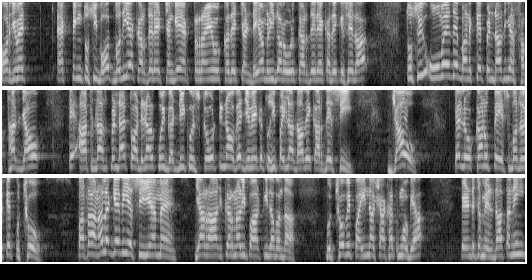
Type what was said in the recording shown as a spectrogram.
ਔਰ ਜਿਵੇਂ ਐਕਟਿੰਗ ਤੁਸੀਂ ਬਹੁਤ ਵਧੀਆ ਕਰਦੇ ਰਹੇ, ਚੰਗੇ ਐਕਟਰ ਰਹੇ ਹੋ, ਕਦੇ ਝੰਡੇ ਅਮਲੀ ਦਾ ਰੋਲ ਕਰਦੇ ਰਹੇ, ਕਦੇ ਕਿਸੇ ਦਾ। ਤੁਸੀਂ ਉਵੇਂ ਦੇ ਬਣ ਕੇ ਪਿੰਡਾਂ ਦੀਆਂ ਸੱਥਾਂ 'ਚ ਜਾਓ ਤੇ 8-10 ਪਿੰਡਾਂ ਤੁਹਾਡੇ ਨਾਲ ਕੋਈ ਗੱਡੀ, ਕੋਈ ਸਿਕਿਉਰਿਟੀ ਨਾ ਹੋਵੇ, ਜਿਵੇਂ ਕਿ ਤੁਸੀਂ ਪਹਿਲਾਂ ਦਾਅਵੇ ਕਰਦੇ ਸੀ। ਜਾਓ ਤੇ ਲੋਕਾਂ ਨੂੰ ਭੇਸ ਬਦਲ ਕੇ ਪੁੱਛੋ। ਪਤਾ ਨਾ ਲੱਗੇ ਵੀ ਇਹ ਸੀਐਮ ਹੈ ਜਾਂ ਰਾਜ ਕਰਨ ਵਾਲੀ ਪਾਰਟੀ ਦਾ ਬੰਦਾ। ਪੁੱਛੋ ਵੀ ਭਾਈ ਨਸ਼ਾ ਖਤਮ ਹੋ ਗਿਆ, ਪਿੰਡ 'ਚ ਮਿਲਦਾ ਤਾਂ ਨਹੀਂ,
